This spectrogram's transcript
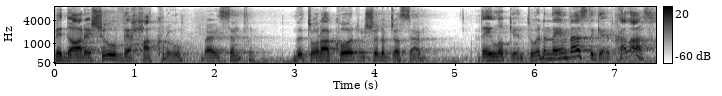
v'dareshu v'hakru. Very simply, the Torah could and should have just said, they look into it and they investigate. Chalas.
